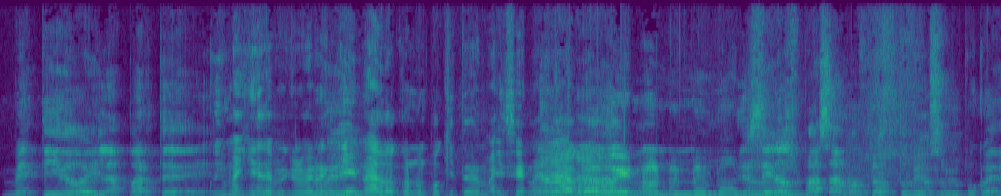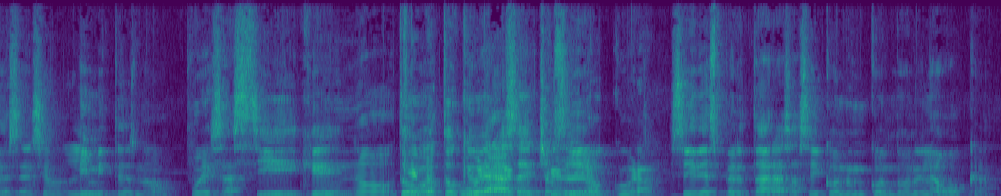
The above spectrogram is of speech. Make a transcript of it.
metido y la parte de... Güey, imagínate porque lo hubieran llenado con un poquito de maicena No, y agua, güey. No, no, no, no. no. Sí nos pasamos, pero tuvimos un poco de decencia, límites, ¿no? Pues así que... No, ¿Tú, qué locura. ¿Tú qué hubieras hecho qué si, locura. si despertaras así con un condón en la boca?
